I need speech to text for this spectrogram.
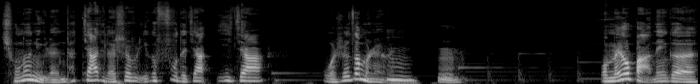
穷的女人，他加起来是一个富的家一家，我是这么认为。嗯嗯我没有把那个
